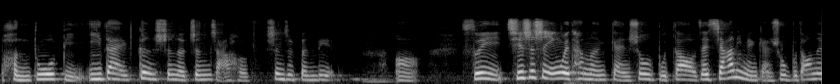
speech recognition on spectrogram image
很多比一代更深的挣扎和甚至分裂。嗯，所以其实是因为他们感受不到，在家里面感受不到那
